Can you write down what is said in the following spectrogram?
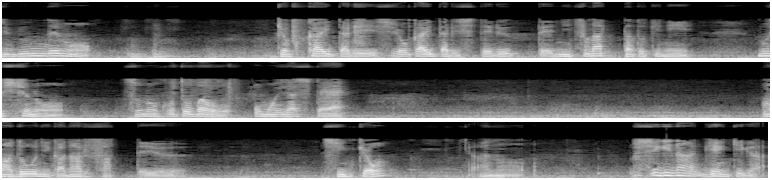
自分でも曲書いたり詩を書いたりしてるって煮詰まった時に、ムッシュのその言葉を思い出して、まあどうにかなるさっていう心境？あの、不思議な元気が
